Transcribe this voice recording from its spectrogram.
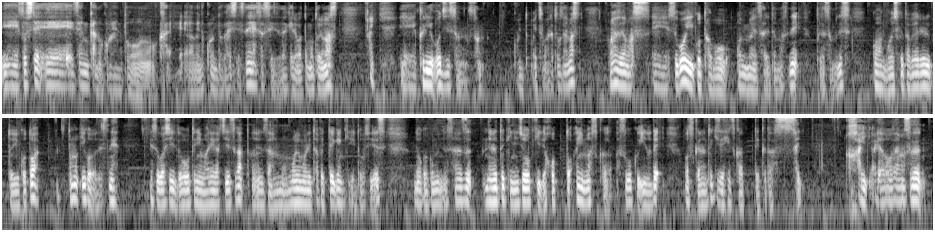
えー、そして、えー、前回のコメントの、えー、コメント返しですね、させていただければと思っております。はい。えー、栗おじさんさん、コメントいつもありがとうございます。おはようございます。えー、すごいご多忙お見舞いされてますね。お疲れ様です。ご飯が美味しく食べれるということは、とてもいいことですね。忙しいと大手にもありがちですが、田辺さんももりもり食べて元気でいてほしいです。どうかごめんなさらず、寝るときに蒸気でホットアイマスクがすごくいいので、お疲れのときぜひ使ってください。はい、ありがとうございます。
